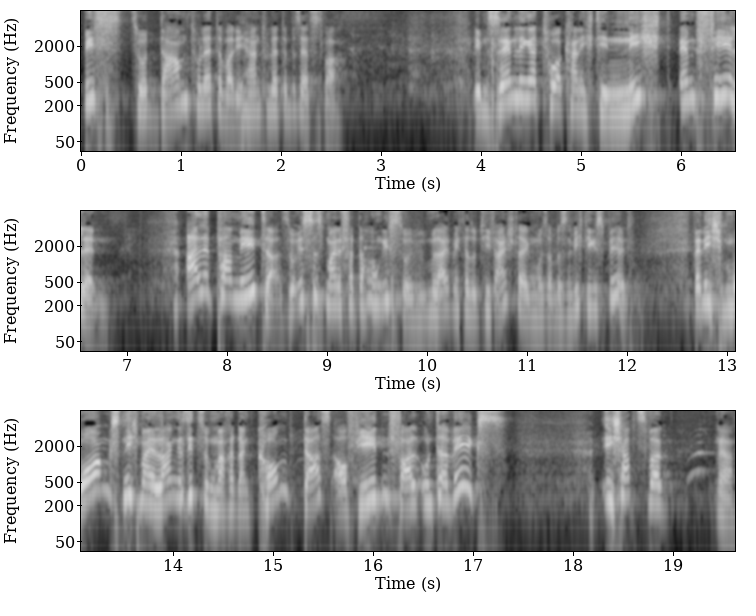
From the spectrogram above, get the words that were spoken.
bis zur Damentoilette, weil die Herrentoilette besetzt war im Sendlinger Tor kann ich dir nicht empfehlen. Alle paar Meter, so ist es, meine Verdauung ist so. Tut mir leid, wenn ich da so tief einsteigen muss, aber es ist ein wichtiges Bild. Wenn ich morgens nicht meine lange Sitzung mache, dann kommt das auf jeden Fall unterwegs. Ich habe zwar, ja,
